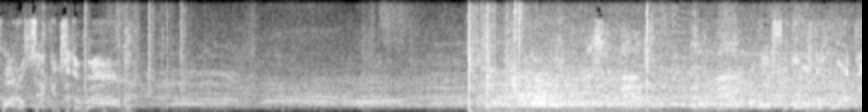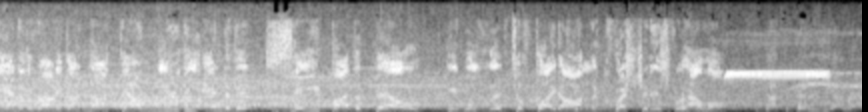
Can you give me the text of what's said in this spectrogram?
Final seconds of the round. This is big. That's big. So there's the horn at the end of the round. He got knocked down near the end of it, saved by the bell. He will live to fight on. The question is for how long. He got the better of you that round.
